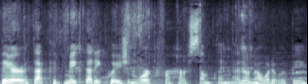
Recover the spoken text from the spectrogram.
there that could make that equation work for her. Something. I don't know what it would be.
